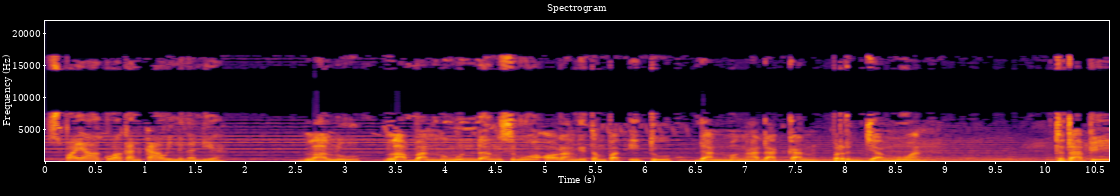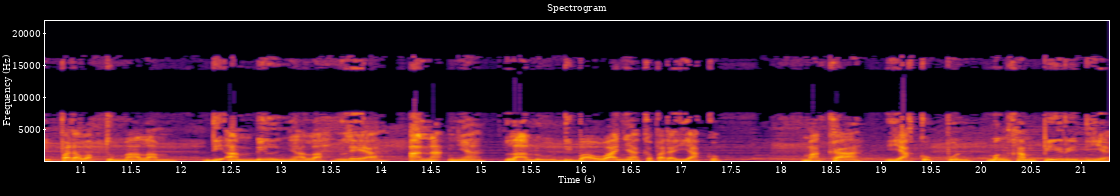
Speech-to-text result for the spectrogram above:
Supaya aku akan kawin dengan dia. Lalu Laban mengundang semua orang di tempat itu dan mengadakan perjamuan. Tetapi pada waktu malam diambilnyalah Lea, anaknya, lalu dibawanya kepada Yakub. Maka Yakub pun menghampiri dia.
